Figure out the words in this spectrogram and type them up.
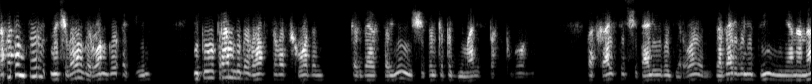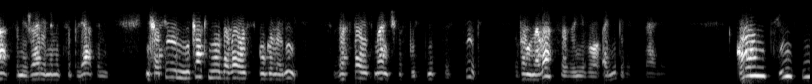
А потом Тур ночевал в Иронгу один и по утрам любовался восходом, когда остальные еще только поднимались по склону. Пасхальцы считали его героем, задаривали дынями, ананасами, жареными цыплятами, и хотя им никак не удавалось уговорить, заставить мальчика спуститься в степь, волноваться за него они перестали. Он, Тики,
